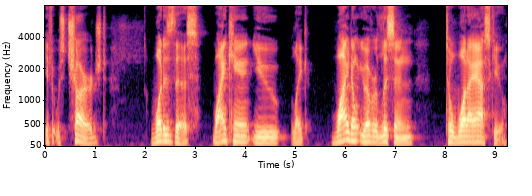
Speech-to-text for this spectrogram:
if it was charged what is this? Why can't you, like, why don't you ever listen to what I ask you?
